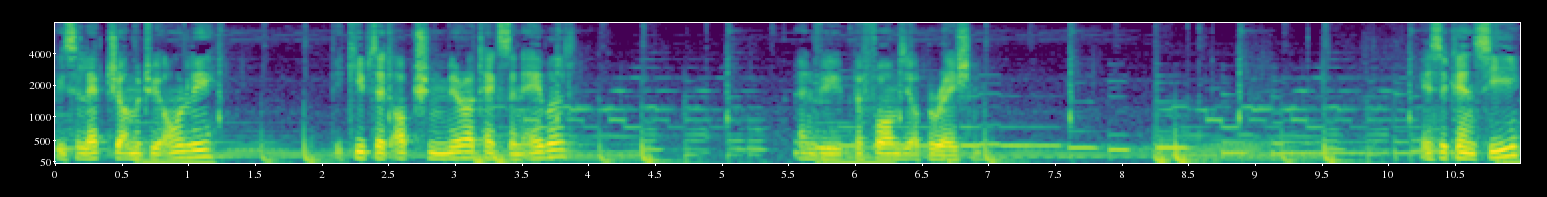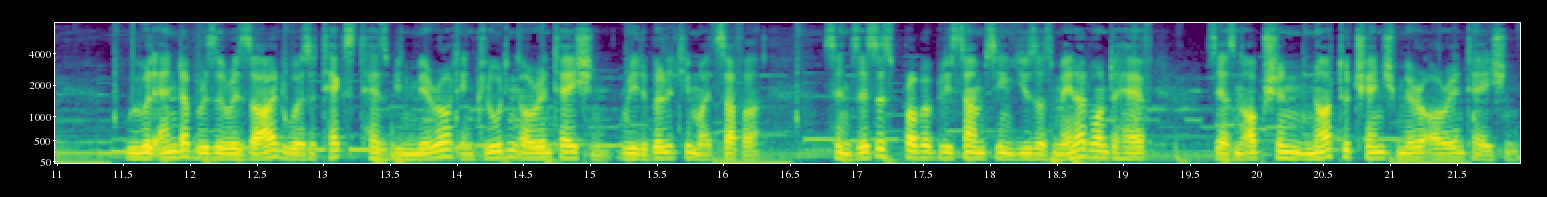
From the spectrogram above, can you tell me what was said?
We select geometry only, we keep that option mirror text enabled and we perform the operation. As you can see, we will end up with a result where the text has been mirrored including orientation. Readability might suffer. Since this is probably something users may not want to have, there's an option not to change mirror orientation.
